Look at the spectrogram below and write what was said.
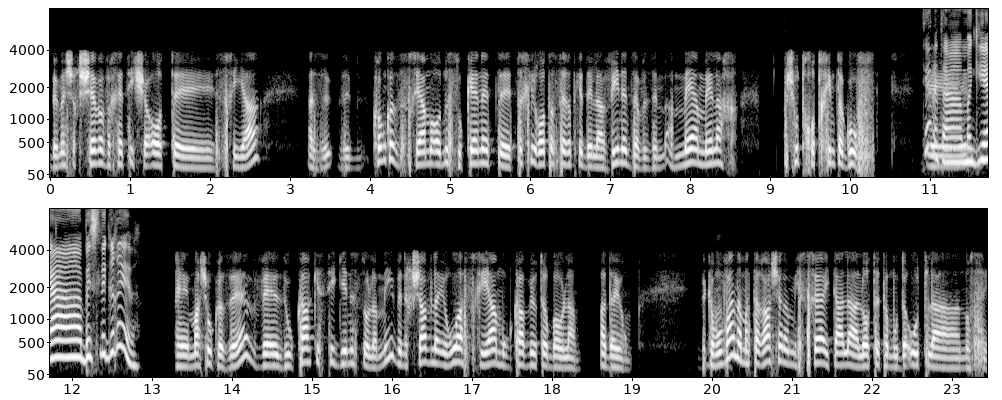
במשך 7 וחצי שעות אה, שחייה. אז זה, קודם כל זו שחייה מאוד מסוכנת, אה, צריך לראות את הסרט כדי להבין את זה, אבל זה, המי המלח פשוט חותכים את הגוף. כן, אתה מגיע ביסלי גריל. אה, משהו כזה, וזה הוכר כשיא גינס עולמי ונחשב לאירוע השחייה המורכב ביותר בעולם עד היום. וכמובן המטרה של המסחה הייתה להעלות את המודעות לנושא.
